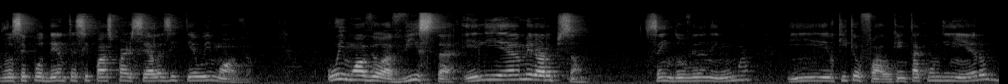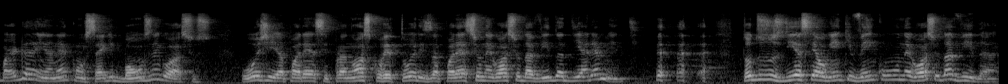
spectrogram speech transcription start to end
você poder antecipar as parcelas e ter o imóvel. O imóvel à vista, ele é a melhor opção, sem dúvida nenhuma. E o que, que eu falo? Quem está com dinheiro, barganha, né? Consegue bons negócios. Hoje aparece, para nós corretores, aparece o negócio da vida diariamente. Todos os dias tem alguém que vem com o negócio da vida,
